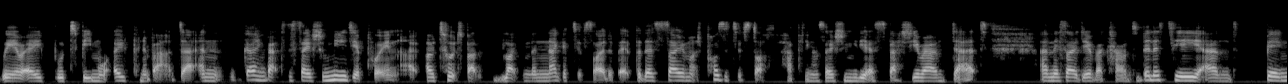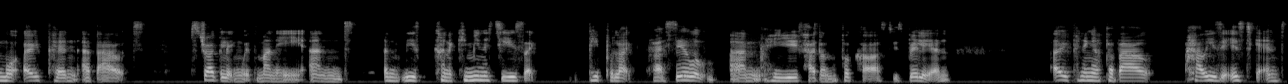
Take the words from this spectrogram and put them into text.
we are able to be more open about debt. And going back to the social media point, I, I, talked about like the negative side of it, but there's so much positive stuff happening on social media, especially around debt and this idea of accountability and being more open about struggling with money and and these kind of communities like people like Clare Seal, um, who you've had on the podcast, who's brilliant, opening up about how easy it is to get into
